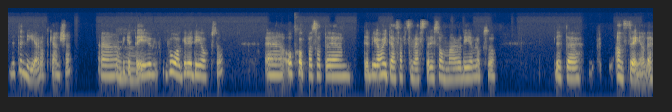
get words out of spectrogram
lite neråt kanske. Uh, vilket är ju vågor i det också. Eh, och hoppas att det, det Jag har inte ens haft semester i sommar och det är väl också lite ansträngande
